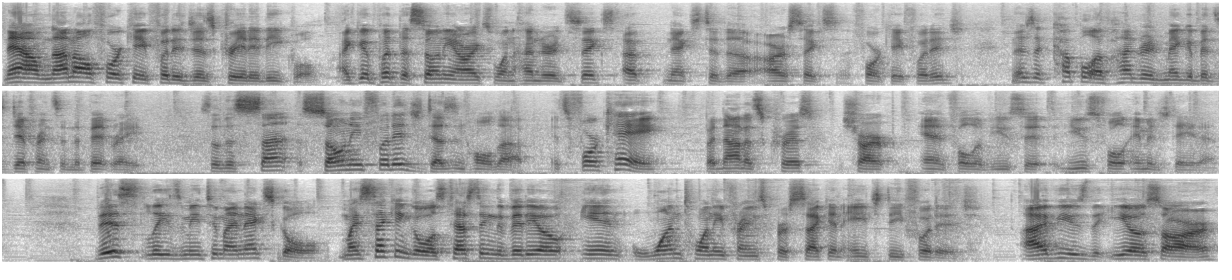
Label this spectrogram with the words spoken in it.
Now, not all 4K footage is created equal. I could put the Sony RX106 up next to the R6 4K footage. There's a couple of hundred megabits difference in the bitrate. So the Sony footage doesn't hold up. It's 4K, but not as crisp, sharp, and full of use useful image data. This leads me to my next goal. My second goal is testing the video in 120 frames per second HD footage. I've used the EOS R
